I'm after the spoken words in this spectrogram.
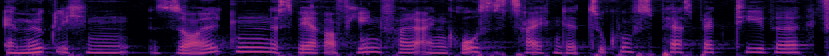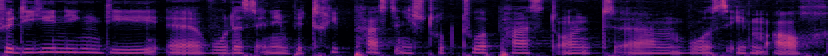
ermöglichen sollten. Das wäre auf jeden Fall ein großes Zeichen der Zukunftsperspektive für diejenigen, die, äh, wo das in den Betrieb passt, in die Struktur passt und ähm, wo es eben auch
